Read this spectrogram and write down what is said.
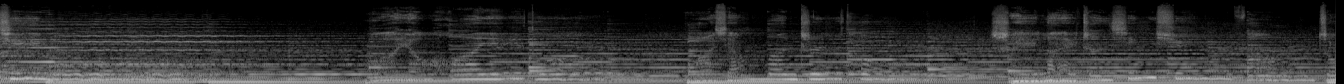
寂寞，我要花一朵，花香满枝头，谁来真心寻芳踪？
